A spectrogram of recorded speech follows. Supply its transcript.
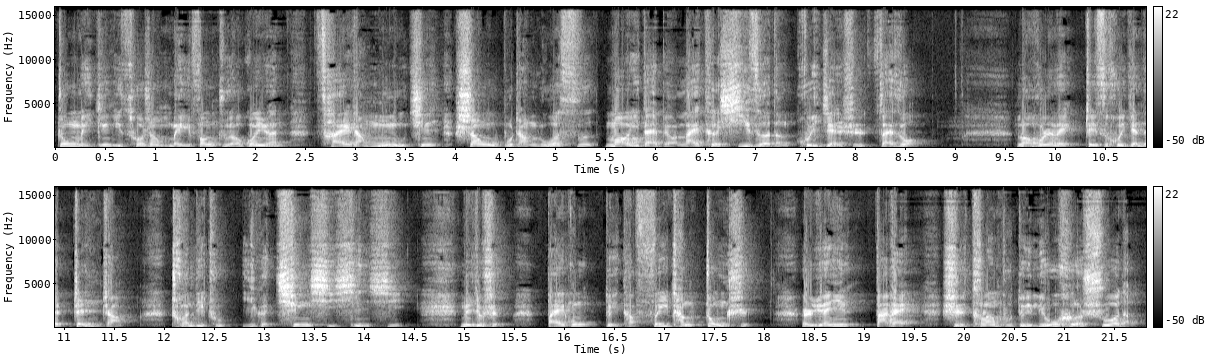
中美经济磋商美方主要官员、财长姆努钦、商务部长罗斯、贸易代表莱特希泽等会见时在座。老胡认为，这次会见的阵仗传递出一个清晰信息，那就是白宫对他非常重视，而原因大概是特朗普对刘鹤说的。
